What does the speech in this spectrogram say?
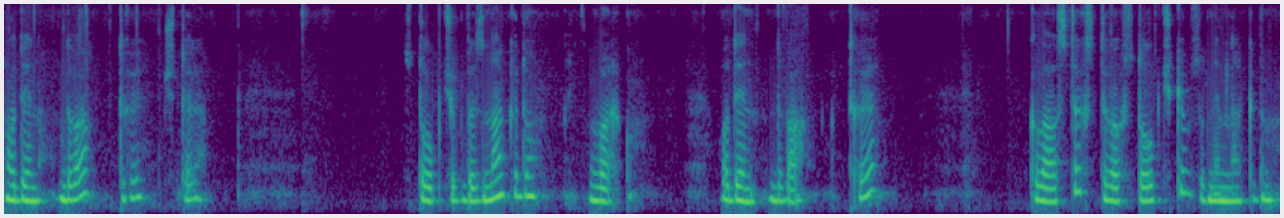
Один, два, три, чотири. Стовпчик без накиду вверху. Один, два, три. Кластер з трьох стовпчиків з одним накидом.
